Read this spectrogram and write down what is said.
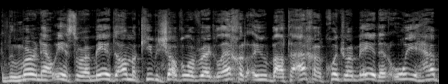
And the Gemara now asks, "Rameya the kivin shavel of regel echad ayu bal According to Rameya, that all you have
